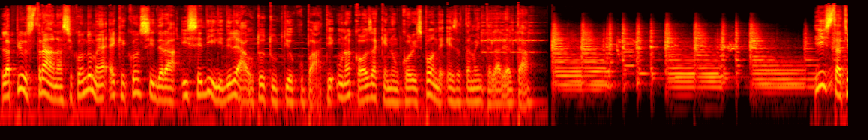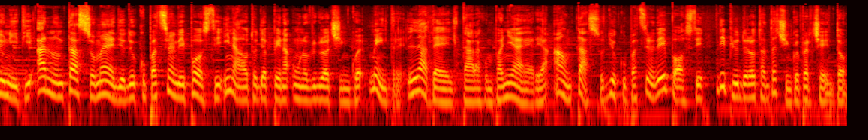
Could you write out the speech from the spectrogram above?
La più strana secondo me è che considera i sedili delle auto tutti occupati, una cosa che non corrisponde esattamente alla realtà. Gli Stati Uniti hanno un tasso medio di occupazione dei posti in auto di appena 1,5, mentre la Delta, la compagnia aerea, ha un tasso di occupazione dei posti di più dell'85%.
